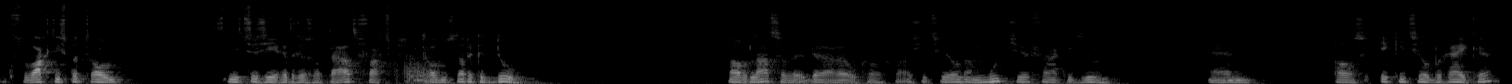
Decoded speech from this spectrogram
het verwachtingspatroon is niet zozeer het resultaat. Het verwachtingspatroon is dat ik het doe. Hadden het laatste daar ook over. Als je iets wil, dan moet je vaak iets doen. En als ik iets wil bereiken,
